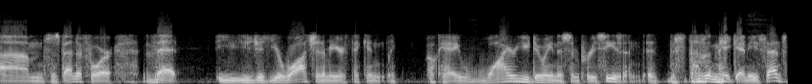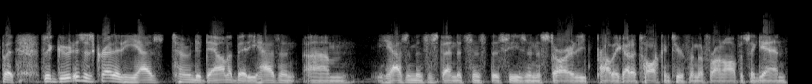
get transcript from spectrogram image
um, suspended for. That you, you just you're watching him and you're thinking like okay, why are you doing this in preseason? It, this doesn't make any sense. But to Gudas' credit, he has toned it down a bit. He hasn't. Um, he hasn't been suspended since the season has started. He probably got a talking to from the front office again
